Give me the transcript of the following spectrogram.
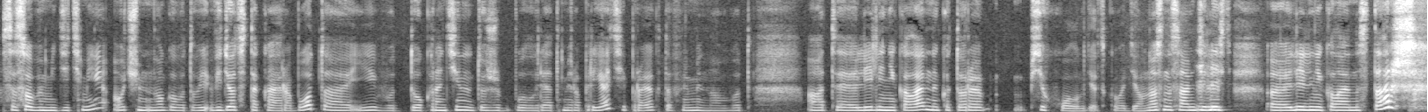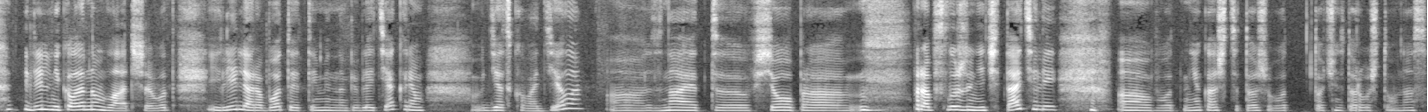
с особыми детьми. Очень много вот ведется такая работа, и вот до карантина тоже был ряд мероприятий, проектов именно вот от э, Лилии Николаевны, которая психолог детского отдела. У нас на самом деле mm-hmm. есть э, Лилия Николаевна старше и Лилия Николаевна младшая. Вот и Лилия работает именно библиотекарем детского отдела знает э, все про, про обслуживание читателей. А, вот, мне кажется, тоже вот очень здорово, что у нас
